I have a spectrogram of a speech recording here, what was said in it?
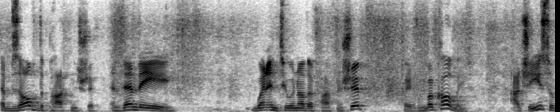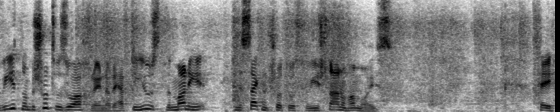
absolved the partnership and then they went into another partnership. They have to use the money in the second Hamois. Hey,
